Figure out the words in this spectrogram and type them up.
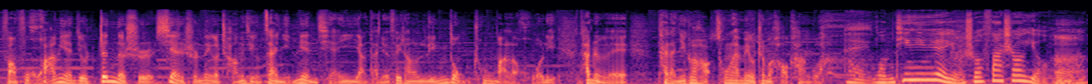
仿佛画面就真的是现实那个场景在你面前一样，感觉非常灵动，充满了活力。他认为泰坦尼克号从来没有这么好看过。哎，我们听音乐有说发烧友啊，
